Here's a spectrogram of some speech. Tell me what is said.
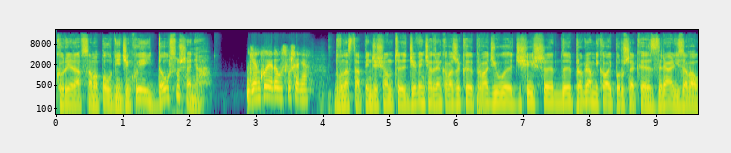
Kuriera w Samopołudnie. Dziękuję i do usłyszenia. Dziękuję, do usłyszenia. 12.59 Adrian Kowarzyk prowadził dzisiejszy program. Mikołaj Poruszek zrealizował.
